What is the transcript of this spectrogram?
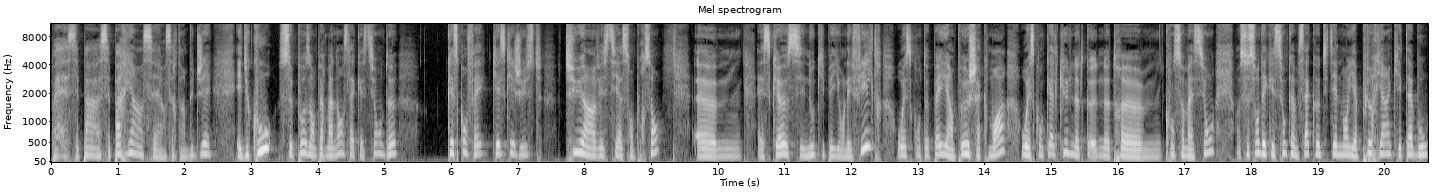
bah, c'est pas c'est pas rien, c'est un certain budget. Et du coup, se pose en permanence la question de qu'est-ce qu'on fait, qu'est-ce qui est juste? tu as investi à 100% euh, Est-ce que c'est nous qui payons les filtres ou est-ce qu'on te paye un peu chaque mois ou est-ce qu'on calcule notre, notre euh, consommation? Ce sont des questions comme ça quotidiennement. Il n'y a plus rien qui est tabou.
